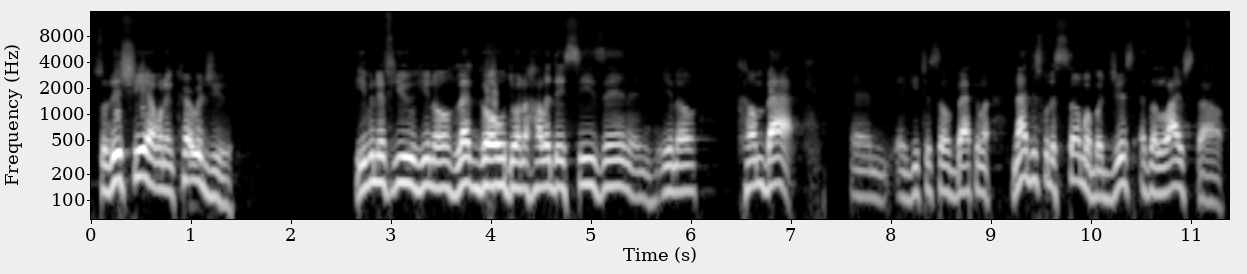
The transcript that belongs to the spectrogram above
So this year, I want to encourage you. Even if you, you know, let go during the holiday season and, you know, come back and, and get yourself back in line. Not just for the summer, but just as a lifestyle,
